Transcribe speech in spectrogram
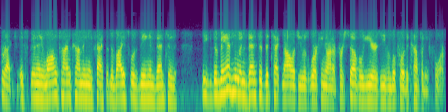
Correct. It's been a long time coming. In fact, the device was being invented. The, the man who invented the technology was working on it for several years, even before the company formed.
